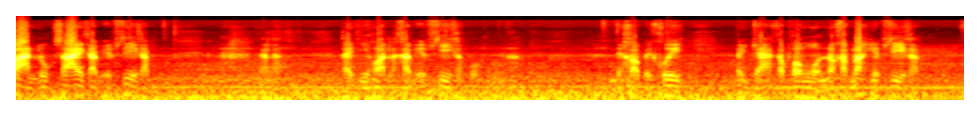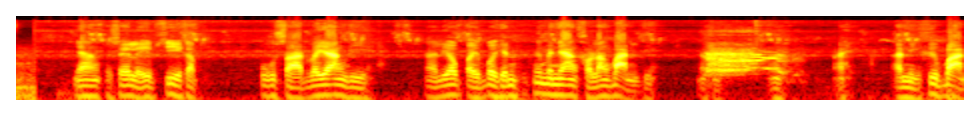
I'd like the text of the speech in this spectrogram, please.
บ้านลูกชายครับเอฟซีครับอะกำลัง กล้ที่ฮอดแล้วครับ FC ครับผมเดี๋ยวเข้าไปคุยไปจากับพองนเนาะครับเนาะ FC ครับย่างไปใส่เลย FC ครับปูสาดไว้ย่างดีเลี้ยวไปบ่เห็นนี่มันย่างเขาลังบ้านดีนะครับอันนี้คือบ้าน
